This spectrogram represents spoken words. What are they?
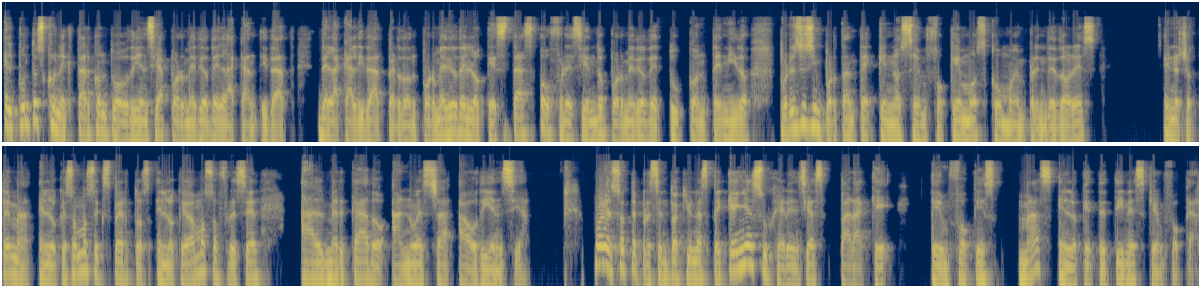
El punto es conectar con tu audiencia por medio de la cantidad, de la calidad, perdón, por medio de lo que estás ofreciendo, por medio de tu contenido. Por eso es importante que nos enfoquemos como emprendedores en nuestro tema, en lo que somos expertos, en lo que vamos a ofrecer al mercado, a nuestra audiencia. Por eso te presento aquí unas pequeñas sugerencias para que te enfoques más en lo que te tienes que enfocar.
